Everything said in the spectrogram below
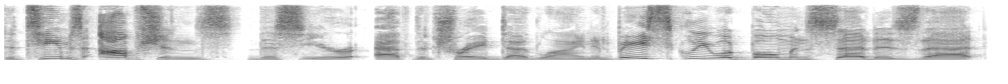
the team's options this year at the trade deadline. And basically, what Bowman said is that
